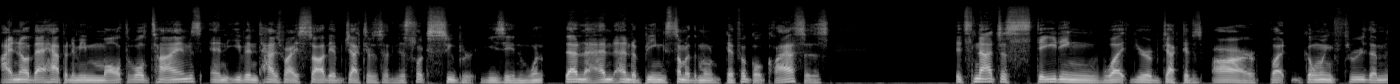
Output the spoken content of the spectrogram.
I know that happened to me multiple times, and even times when I saw the objectives, said, this looks super easy, and when, then and end up being some of the more difficult classes. It's not just stating what your objectives are, but going through them,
